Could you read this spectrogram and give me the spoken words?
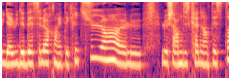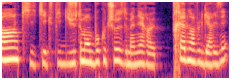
il y a eu des best-sellers qui ont été écrits dessus, hein, euh, le, charme discret de l'intestin, qui, explique justement beaucoup de choses de manière euh, très bien vulgarisée.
